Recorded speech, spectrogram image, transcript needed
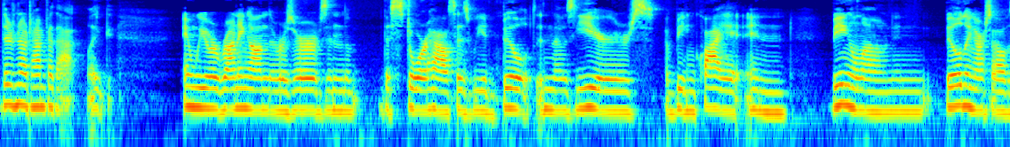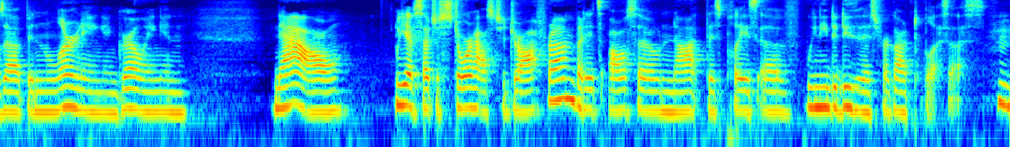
there's no time for that. Like and we were running on the reserves and the the storehouses we had built in those years of being quiet and being alone and building ourselves up and learning and growing and now we have such a storehouse to draw from but it's also not this place of we need to do this for god to bless us hmm.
